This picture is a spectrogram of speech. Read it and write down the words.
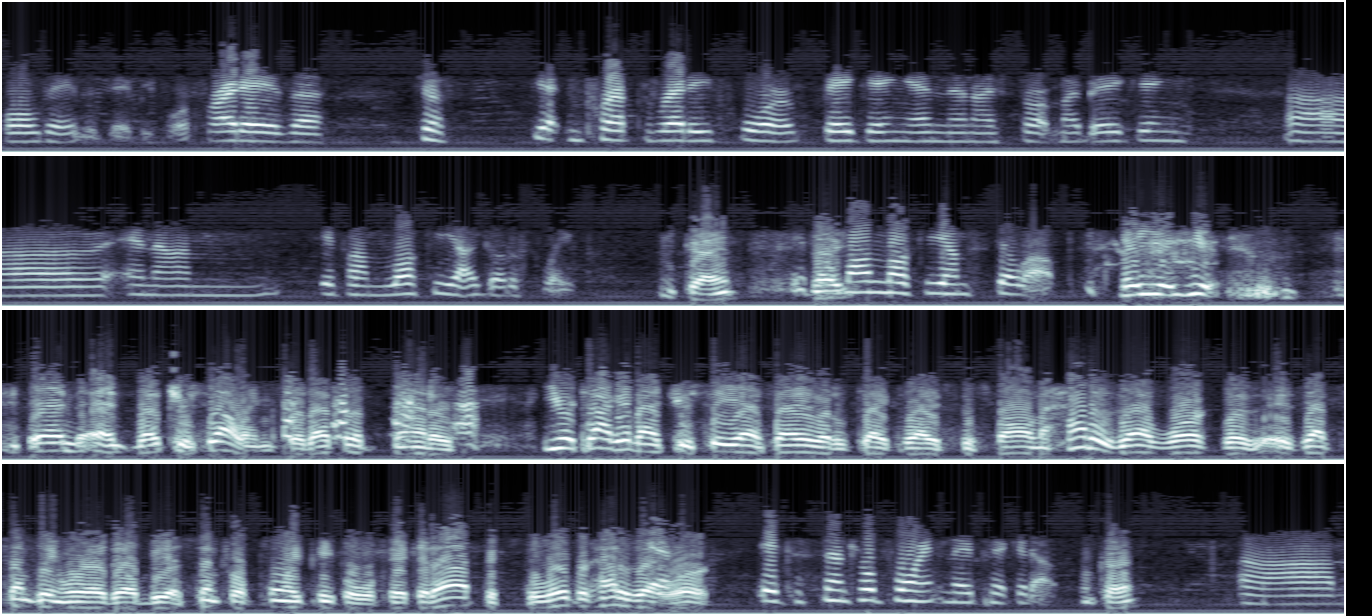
All day the day before. Friday is a just getting prepped ready for baking, and then I start my baking. Uh, and I'm if I'm lucky, I go to sleep. Okay. If Now, I'm unlucky, I'm still up. you, you, and and but you're selling, so that's what matters. You were talking about your CSA that'll take place this fall. Now, how does that work? Is that something where there'll be a central point? People will pick it up. It's delivered. How does that Yes. work? It's a central point, and they pick it up. Okay. Um,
